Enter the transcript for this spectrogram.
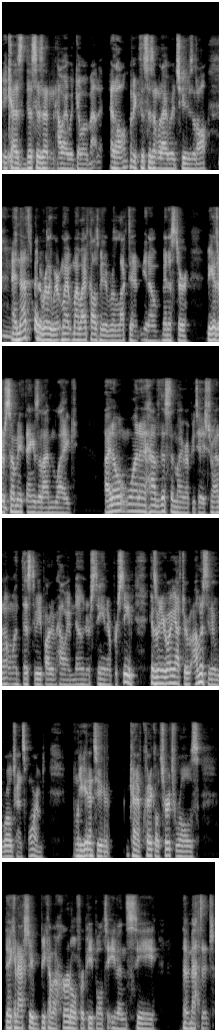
because this isn't how I would go about it at all. Like this isn't what I would choose at all. Mm. And that's been a really weird my, my wife calls me the reluctant, you know, minister because there's so many things that I'm like, I don't want to have this in my reputation, or I don't want this to be part of how I'm known or seen or perceived. Because when you're going after, I'm going to see the world transformed. When you get into kind of critical church roles, they can actually become a hurdle for people to even see the message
